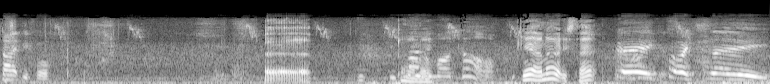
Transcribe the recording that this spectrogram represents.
done it before. Come on, mate. my car. Yeah, I noticed that. Hey, Boise!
